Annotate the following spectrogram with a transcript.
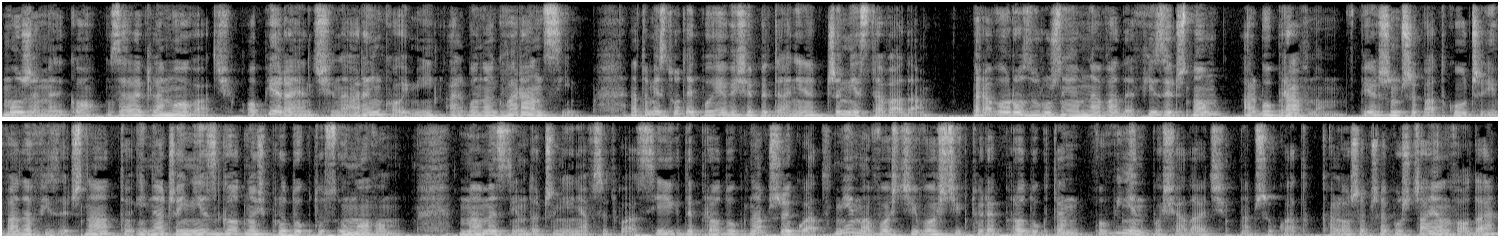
możemy go zareklamować, opierając się na rękojmi albo na gwarancji. Natomiast tutaj pojawia się pytanie, czym jest ta wada? Prawo rozróżnia ją na wadę fizyczną albo prawną. W pierwszym przypadku, czyli wada fizyczna, to inaczej niezgodność produktu z umową. Mamy z nią do czynienia w sytuacji, gdy produkt na przykład nie ma właściwości, które produkt ten powinien posiadać, na przykład kalosze przepuszczają wodę,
